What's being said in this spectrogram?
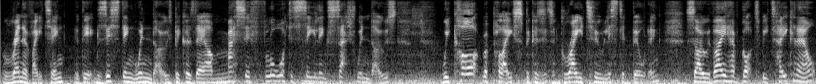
renovating the existing windows because they are massive floor to ceiling sash windows. We can't replace because it's a grade 2 listed building. So they have got to be taken out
